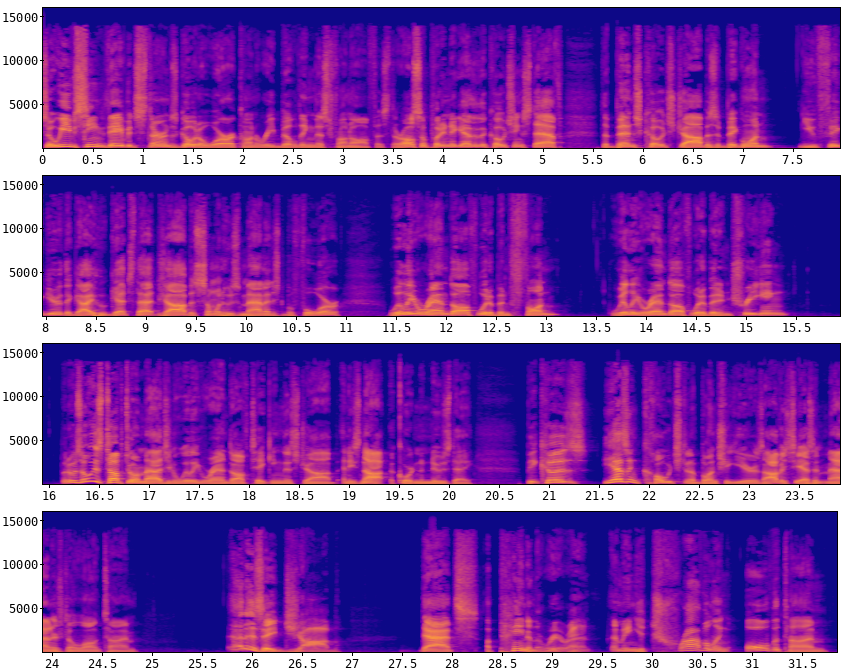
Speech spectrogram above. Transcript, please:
So we've seen David Stearns go to work on rebuilding this front office. They're also putting together the coaching staff. The bench coach job is a big one. You figure the guy who gets that job is someone who's managed before. Willie Randolph would have been fun. Willie Randolph would have been intriguing. But it was always tough to imagine Willie Randolph taking this job, and he's not, according to Newsday, because he hasn't coached in a bunch of years. Obviously, he hasn't managed in a long time. That is a job that's a pain in the rear end. I mean, you're traveling all the time.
